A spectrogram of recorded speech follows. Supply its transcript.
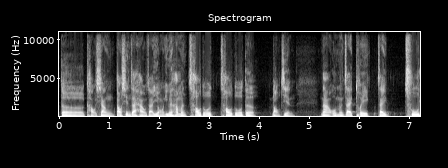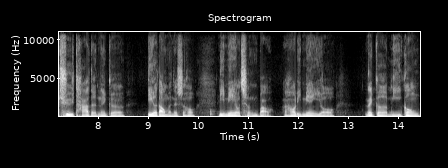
的烤箱，到现在还有在用，因为他们超多超多的。老件，那我们在推在出去它的那个第二道门的时候，里面有城堡，然后里面有那个迷宫，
